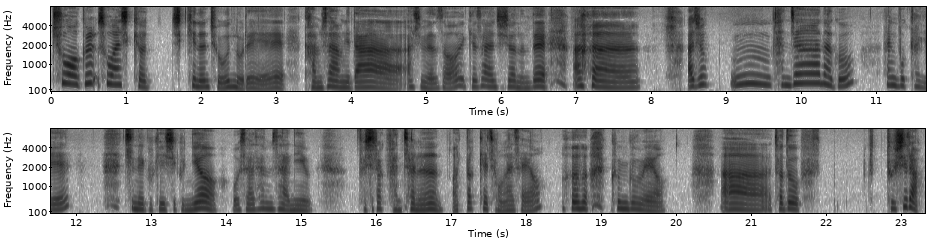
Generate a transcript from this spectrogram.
추억을 소환시켜 시키는 좋은 노래에 감사합니다 하시면서 이렇게 사연 주셨는데 아, 아주 음 잔잔하고 행복하게 지내고 계시군요. 5434님, 도시락 반찬은 어떻게 정하세요? 궁금해요. 아, 저도 도시락,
